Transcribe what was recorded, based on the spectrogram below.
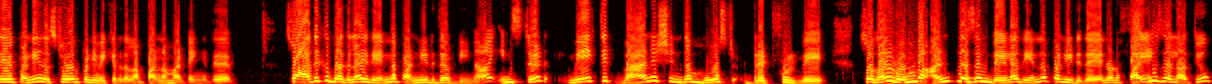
சேவ் பண்ணி இதை ஸ்டோர் பண்ணி வைக்கிறதெல்லாம் பண்ண மாட்டேங்குது. சோ அதுக்கு பதிலா இது என்ன பண்ணிடுது அப்படின்னா instead make it vanish in the most dreadful way so அதாவது ரொம்ப அன்பிளசன்ட் வேல அது என்ன பண்ணிடுது? என்னோட ஃபைல்ஸ் எல்லாத்தையும்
